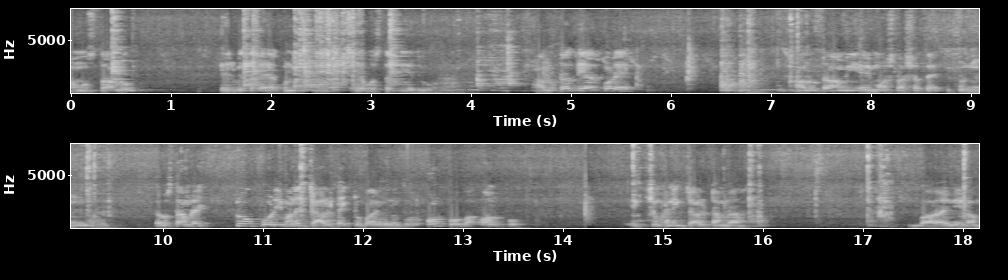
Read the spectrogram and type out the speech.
সমস্ত আলু এর ভিতরে এখনই আমরা এই অবস্থায় দিয়ে দিব। আলুটা দেওয়ার পরে আলুটা আমি এই মশলার সাথে একটু নিয়ে নেব। অবস্থা আমরা একটু পরিমাণে জালটা একটু বাড়িয়ে নেব, অল্প বা অল্প। একটুখানি জালটা আমরা বাড়াই নিলাম।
